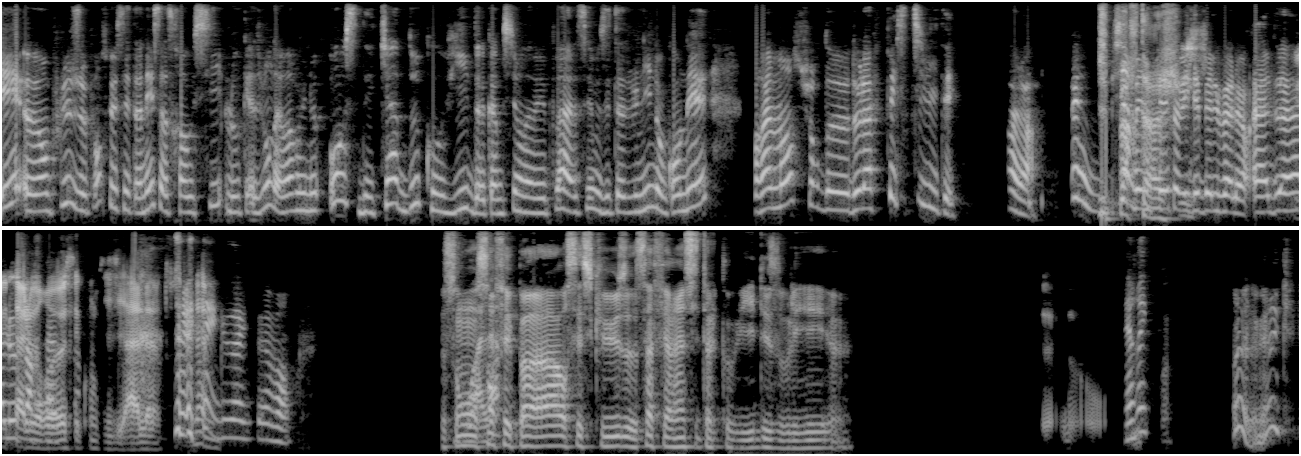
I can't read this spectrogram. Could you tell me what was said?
Et euh, en plus, je pense que cette année, ça sera aussi l'occasion d'avoir une hausse des cas de Covid, comme si on n'avait pas assez aux États-Unis. Donc on est vraiment sur de, la festivité. Voilà. Une bien belle fête avec des belles valeurs. C'est c'est convivial. Exactement. De toute façon, on s'en fait pas, on s'excuse, ça fait rien si t'as le Covid, désolé. Euh. L'Amérique, quoi. Ouais, l'Amérique.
